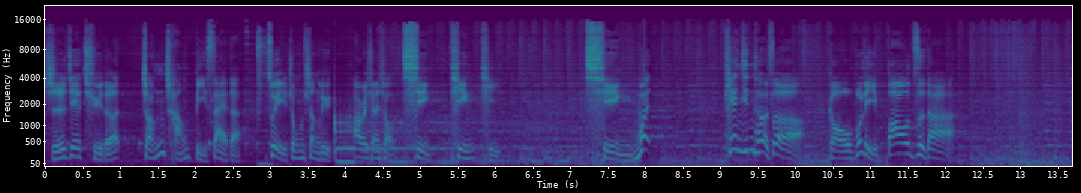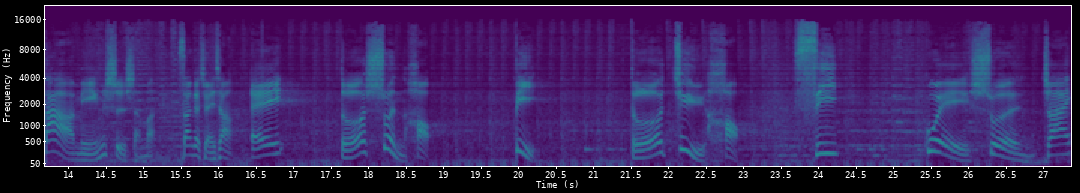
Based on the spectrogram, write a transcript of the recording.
直接取得整场比赛的最终胜率。二位选手，请听题，请问，天津特色。狗不理包子的大名是什么？三个选项：A. 德顺号，B. 德句号，C. 贵顺斋。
